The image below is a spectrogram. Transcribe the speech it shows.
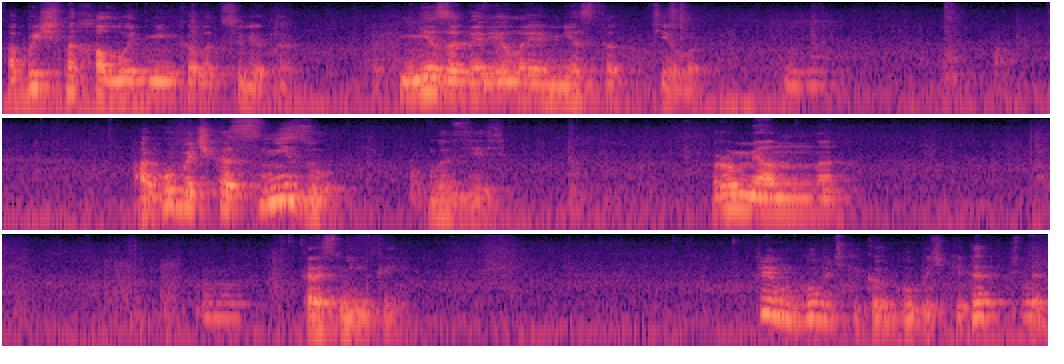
обычно холодненького цвета. Не загорелое место тела. А губочка снизу, вот здесь, румяна, красненькой. Прямо губочки как губочки, да? Считали?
